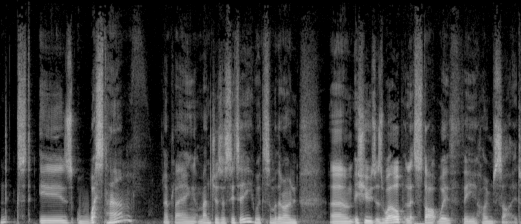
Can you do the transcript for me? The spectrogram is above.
Next is West Ham. They're playing Manchester City with some of their own um, issues as well. But let's start with the home side.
